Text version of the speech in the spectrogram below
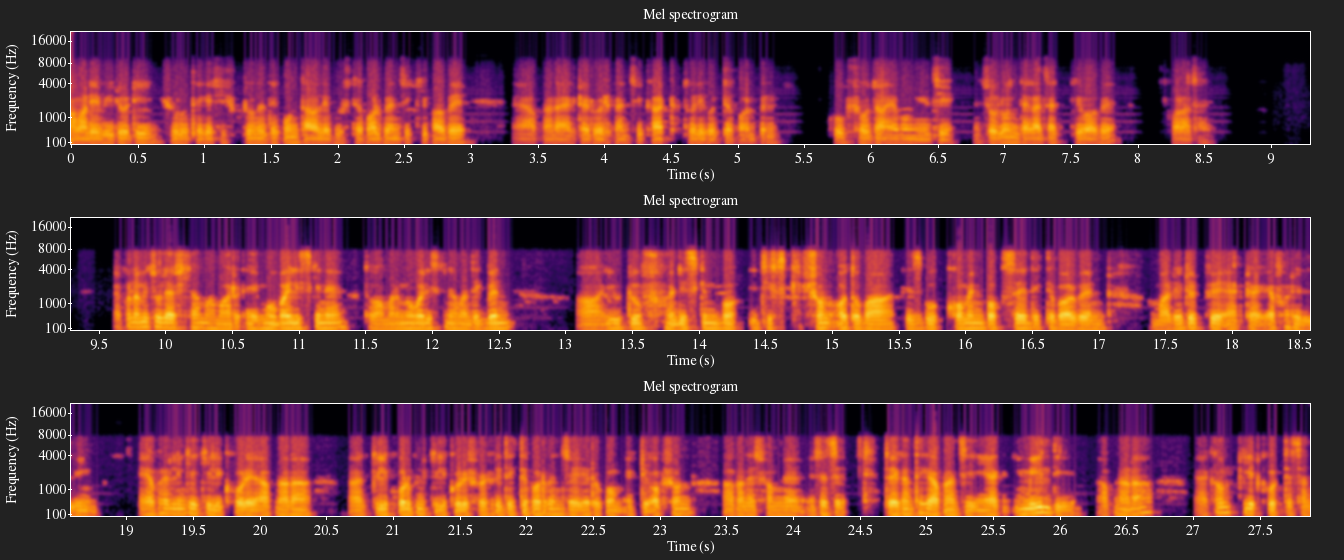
আমার এই ভিডিওটি শুরু থেকে শেষ পর্যন্ত দেখুন তাহলে বুঝতে পারবেন যে কীভাবে আপনারা একটা ডুয়েল কারেন্সি কার্ড তৈরি করতে পারবেন। খুব সোজা এবং ইজি। চলুন দেখা যাক কীভাবে করা যায়। এখন আমি চলে আসলাম আমার এই মোবাইল স্ক্রিনে। তো আমার মোবাইল স্ক্রিনে আমার দেখবেন ইউটিউব ডিসক্রিপশন অথবা ফেসবুক কমেন্ট বক্সে দেখতে পারবেন আমার রেডিট পে একটা অ্যাফার এর লিঙ্ক। অ্যাফারের অ্যাফার লিঙ্কে ক্লিক করে আপনারা ক্লিক করবেন। ক্লিক করে সরাসরি দেখতে পারবেন যে এরকম একটি অপশন আপনাদের সামনে এসেছে। তো এখান থেকে আপনার যে ইমেল দিয়ে আপনারা অ্যাকাউন্ট ক্রিয়েট করতে চান,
